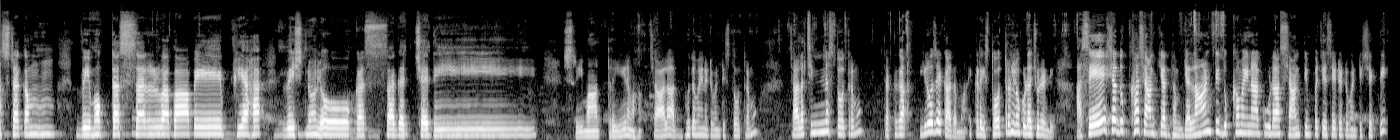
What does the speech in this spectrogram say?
అభయప్రదమక్షరం అశేష దుఃఖ శాంత్యర్థం లక్ష్మీనారాయణం శ్రీమాత్రే నమ. చాలా అద్భుతమైనటువంటి స్తోత్రము. చాలా చిన్న స్తోత్రము. చక్కగా ఈరోజే కాదమ్మా ఇక్కడ ఈ స్తోత్రంలో కూడా చూడండి. అశేష దుఃఖ శాంత్యర్థం. ఎలాంటి దుఃఖమైనా కూడా శాంతింపచేసేటటువంటి శక్తి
